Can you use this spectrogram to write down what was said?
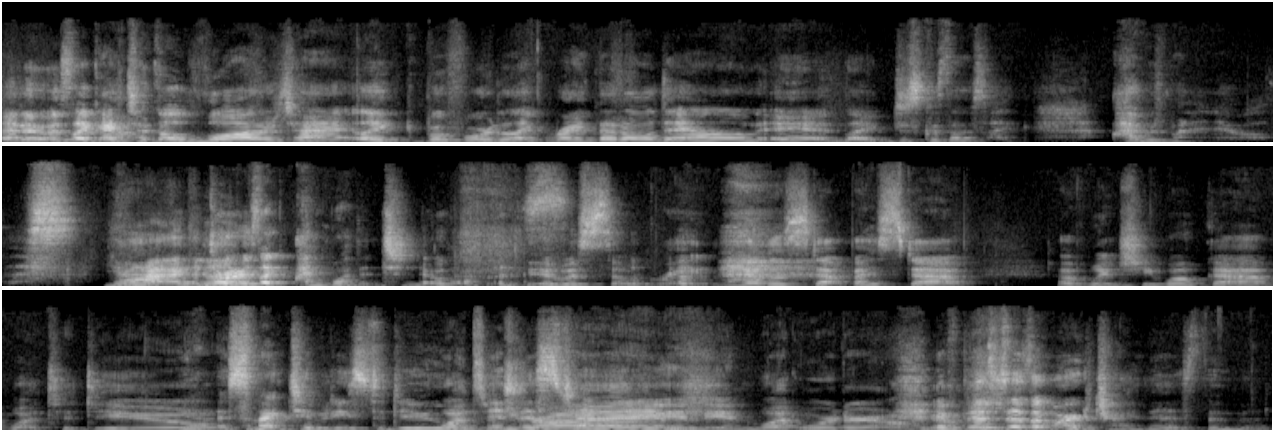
And it was like, I took a lot of time, like, before to, like, write that all down. And, like, just because I was like, I would want to know all this. Yeah. I And Tori was like like, I wanted to know all this. it was so great. I had a step by step of when she woke up, what to do, Yeah, some activities to do what in, to in this time. in in what order. Oh my gosh. if this doesn't work, try this, then this.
